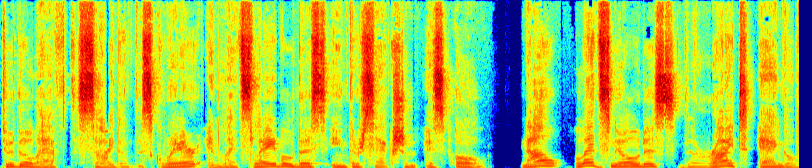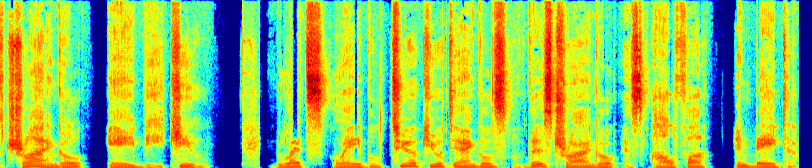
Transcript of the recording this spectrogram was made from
to the left side of the square and let's label this intersection as O. Now let's notice the right angled triangle ABQ. Let's label two acute angles of this triangle as alpha and beta.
